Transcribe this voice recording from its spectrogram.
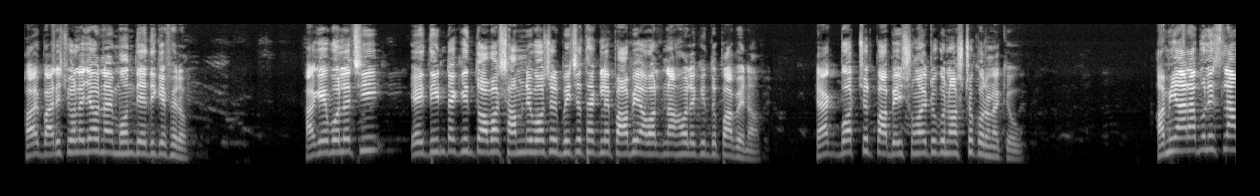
হয় বাড়ি চলে যাও, নয় মন দিয়ে এদিকে ফেরো। আগে বলেছি, এই দিনটা কিন্তু আবার সামনে বছর বেঁচে থাকলে পাবে, আবার না হলে কিন্তু পাবে না। এক বছর পাবে, এই সময়টুকু নষ্ট করো না কেউ। আমি আরাবুল ইসলাম,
